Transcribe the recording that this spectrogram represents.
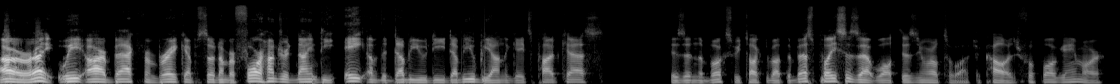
All right, we are back from break. Episode number 498 of the WDW Beyond the Gates podcast is in the books. We talked about the best places at Walt Disney World to watch a college football game, or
